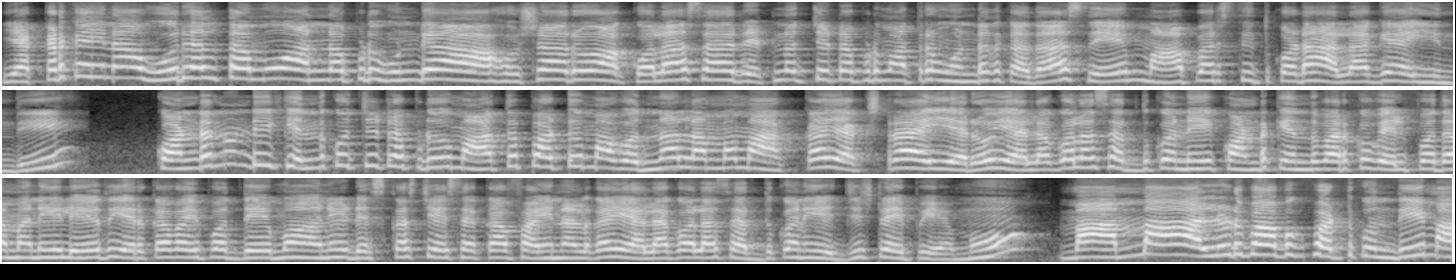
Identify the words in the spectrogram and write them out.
ఎక్కడికైనా ఊరు వెళ్తాము అన్నప్పుడు ఉండే ఆ హుషారు ఆ కులాస రిటర్న్ వచ్చేటప్పుడు మాత్రం ఉండదు కదా. సేమ్ మా పరిస్థితి కూడా అలాగే అయ్యింది. కొండ నుండి కిందకు వచ్చేటప్పుడు మాతో పాటు మా వదినాలమ్మ మా అక్క ఎక్స్ట్రా అయ్యారు. ఎలాగోలా సర్దుకొని కొండ కింద వరకు వెళ్ళిపోదామని లేదు ఇరకవైపోద్దేమో అని డిస్కస్ చేశాక ఫైనల్గా ఎలాగోలా సర్దుకొని అడ్జస్ట్ అయిపోయాము. మా అమ్మ అల్లుడు బాబుకు పట్టుకుంది. మా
